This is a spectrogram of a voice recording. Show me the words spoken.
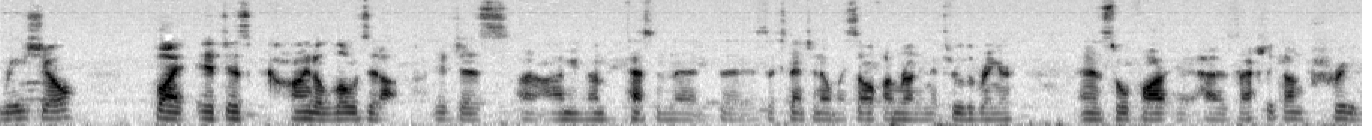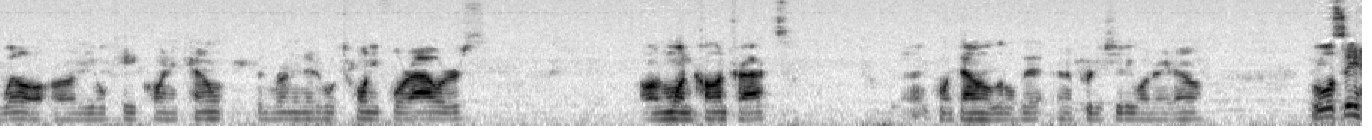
ratio, but it just kind of loads it up. It just, uh, I mean, I'm testing the, this extension out myself. I'm running it through the wringer, and so far it has actually done pretty well on the OKCoin account. Been running it about 24 hours on one contract. Uh, went down a little bit, and a pretty shitty one right now. But we'll see.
